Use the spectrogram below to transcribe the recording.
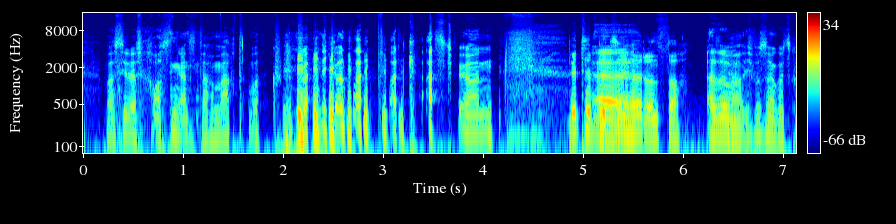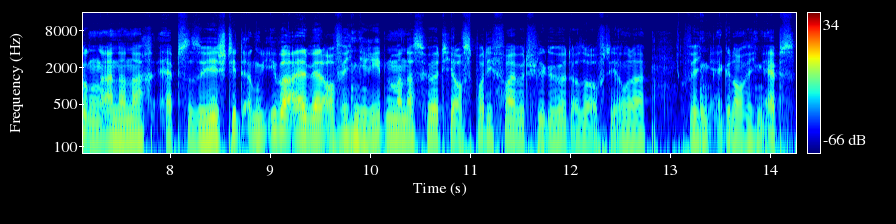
was ihr da draußen den ganzen Tag macht, aber wir können nicht unseren Podcast hören. Bitte, bitte, äh, hört uns doch. Also Ja. ich muss mal kurz gucken, an danach Apps. Also hier steht irgendwie überall, wer auf welchen Geräten man das hört. Hier auf Spotify wird viel gehört, also auf die oder auf welchen, genau, auf welchen Apps.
